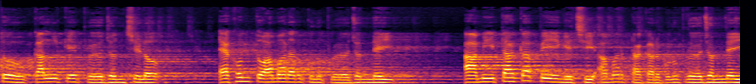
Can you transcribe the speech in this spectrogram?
তো কালকে প্রয়োজন ছিল। এখন তো আমার আর কোনো প্রয়োজন নেই। আমি টাকা পেয়ে গেছি, আমার টাকার কোনো প্রয়োজন নেই।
